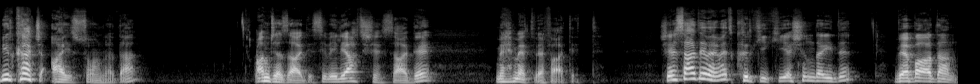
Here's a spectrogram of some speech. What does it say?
Birkaç ay sonra da amcazadesi Veliaht Şehzade Mehmet vefat etti. Şehzade Mehmet 42 yaşındaydı. Vebadan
